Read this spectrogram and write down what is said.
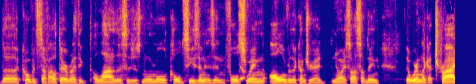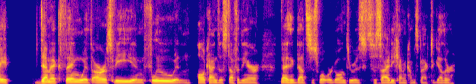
the COVID stuff out there, but I think a lot of this is just normal cold season is in full swing all over the country. I know I saw something that we're in like a tridemic thing with RSV and flu and all kinds of stuff in the air. And I think that's just what we're going through as society kind of comes back together.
